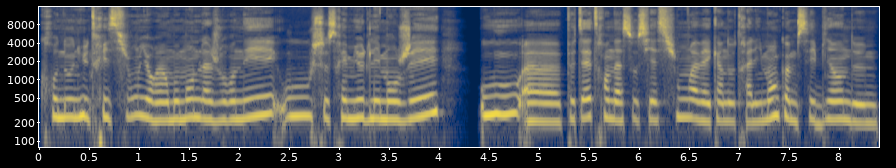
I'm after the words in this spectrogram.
chrononutrition, il y aurait un moment de la journée où ce serait mieux de les manger ou euh, peut-être en association avec un autre aliment, comme c'est bien de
